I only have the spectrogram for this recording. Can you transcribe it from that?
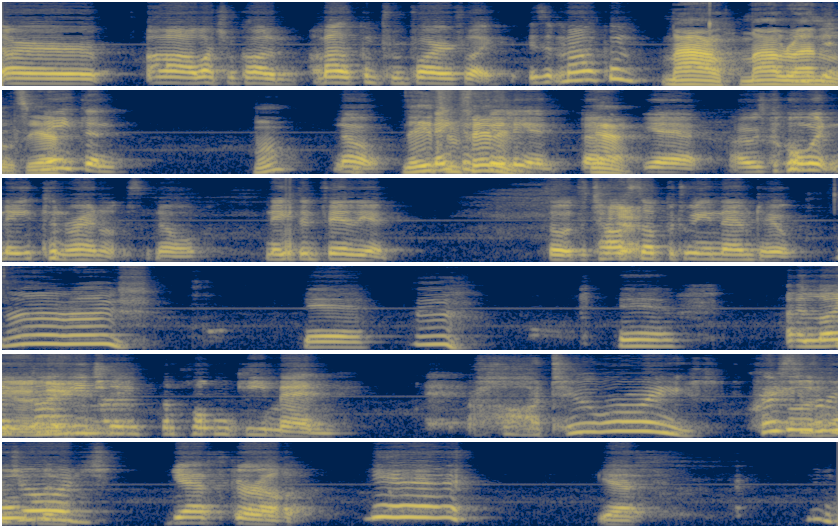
or ah, what you call him? Malcolm from Firefly. Is it Malcolm? Mal Mal Reynolds. Yeah. Nathan. Huh? No. Nathan Fillion. That- yeah. I was going with Nathan Reynolds. No. Nathan Fillion. So it's a toss Yeah. up between them two. All right. Yeah. Eh. Yeah. I like Yeah, that you Nathan- chose the hunky men. Oh, too right. Christopher woman. Judge. Yes, girl. Yeah. Yes.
